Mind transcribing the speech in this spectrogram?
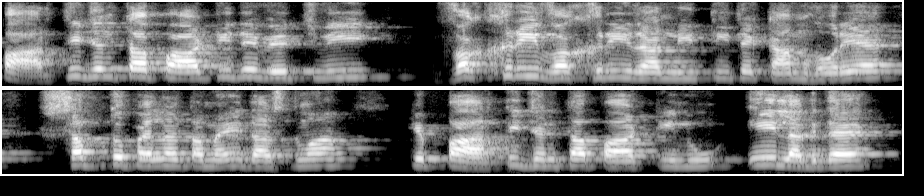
ਭਾਰਤੀ ਜਨਤਾ ਪਾਰਟੀ ਦੇ ਵਿੱਚ ਵੀ ਵੱਖਰੀ ਵੱਖਰੀ ਰਣਨੀਤੀ ਤੇ ਕੰਮ ਹੋ ਰਿਹਾ ਹੈ। ਸਭ ਤੋਂ ਪਹਿਲਾਂ ਤਾਂ ਮੈਂ ਇਹ ਦੱਸ ਦਵਾਂ ਕਿ ਭਾਰਤੀ ਜਨਤਾ ਪਾਰਟੀ ਨੂੰ ਇਹ ਲੱਗਦਾ ਹੈ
